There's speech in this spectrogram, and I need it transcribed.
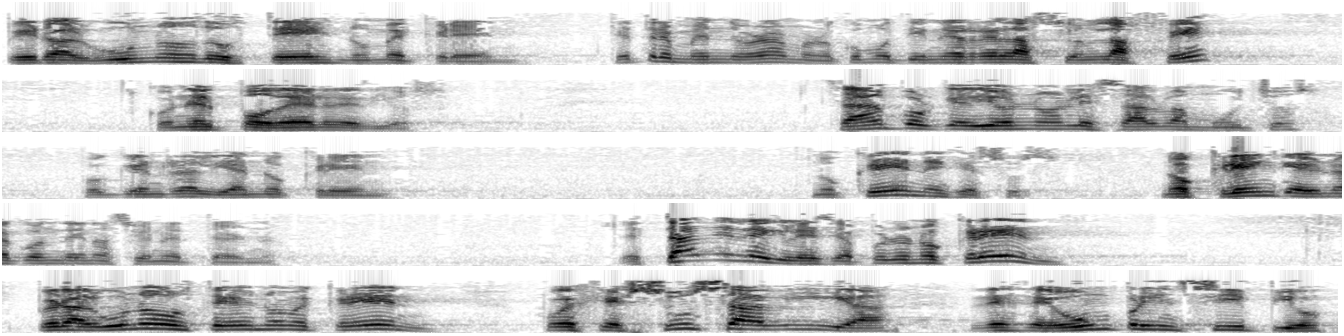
pero algunos de ustedes no me creen. Qué tremendo, hermano, cómo tiene relación la fe con el poder de Dios. ¿Saben por qué Dios no les salva a muchos? Porque en realidad no creen. No creen en Jesús. No creen que hay una condenación eterna. Están en la iglesia, pero no creen. Pero algunos de ustedes no me creen. Pues Jesús sabía desde un principio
